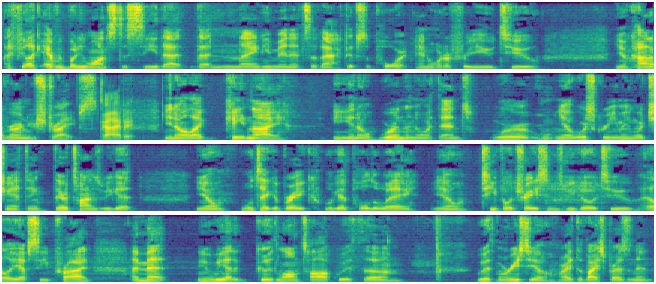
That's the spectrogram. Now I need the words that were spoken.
i feel like everybody wants to see that that 90 minutes of active support in order for you to you know kind of earn your stripes Got it. you know, like Kate and I, you know, we're in the North End. We're, you know, we're screaming, we're chanting. There are times we get, you know, we'll take a break, we'll get pulled away. You know, TIFO tracings we go to, LAFC Pride. I met, you know, we had a good long talk with, um, with Mauricio, right, the vice president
